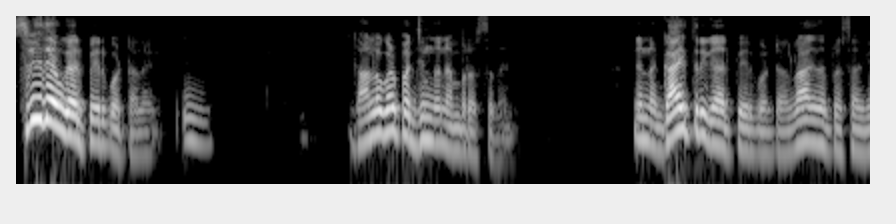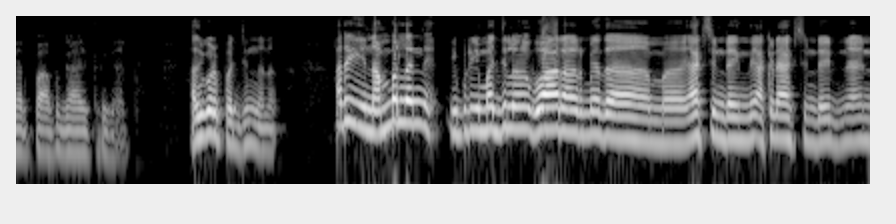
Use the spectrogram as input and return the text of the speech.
శ్రీదేవి గారి పేరు కొట్టాలండి. దానిలో కూడా పద్దెనిమిదో నెంబర్ వస్తుందండి. నిన్న గాయత్రి గారి పేరు కొట్టాలి రాజేంద్ర ప్రసాద్ గారి పాప గాయత్రి గారి పేరు. అది కూడా పద్దెనిమిది నెంబర్ అరే ఈ నంబర్లన్నీ ఇప్పుడు ఈ మధ్యలో ఓఆర్ఆర్ మీద యాక్సిడెంట్ అయింది అక్కడ యాక్సిడెంట్ నేను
